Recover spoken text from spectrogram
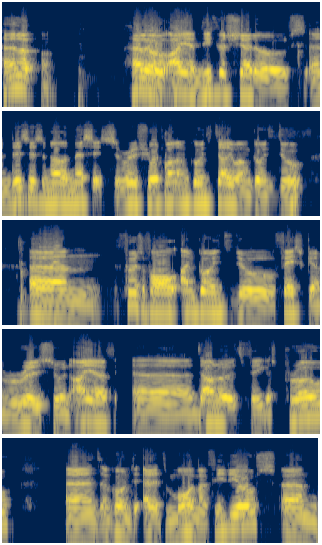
Hello. oh. Hello, I am Needless Shadows, and this is another message, a really short one. I'm going to tell you what I'm going to do. Um, first of all, I'm going to do Facecam really soon. I have uh, downloaded Vegas Pro, and I'm going to edit more in my videos. Um,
